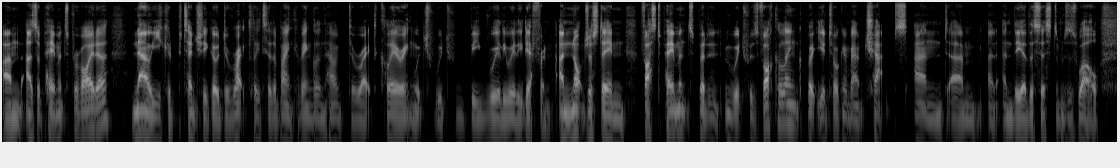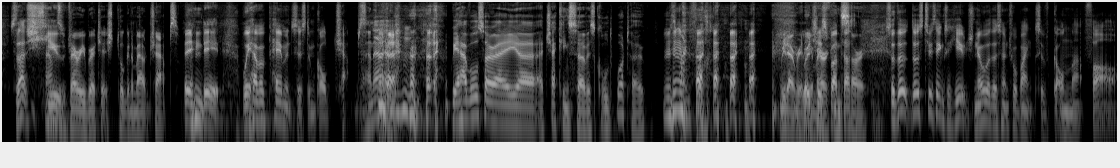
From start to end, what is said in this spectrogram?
um, as a payments provider. Now you could potentially go directly to the Bank of England, have direct clearing, which which would be really really different, and not just in faster payments, but in, which was Vocalink, but you're talking about Chaps and um, and, and the other systems as well. So that's Sounds huge. very British, talking about chaps. Indeed, we have a payment system called Chaps. I know. we have also a, uh, a checking service called Watto. we don't really which is Americans, fantastic. sorry. So th- those two things are huge. No other central banks have gone that far.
